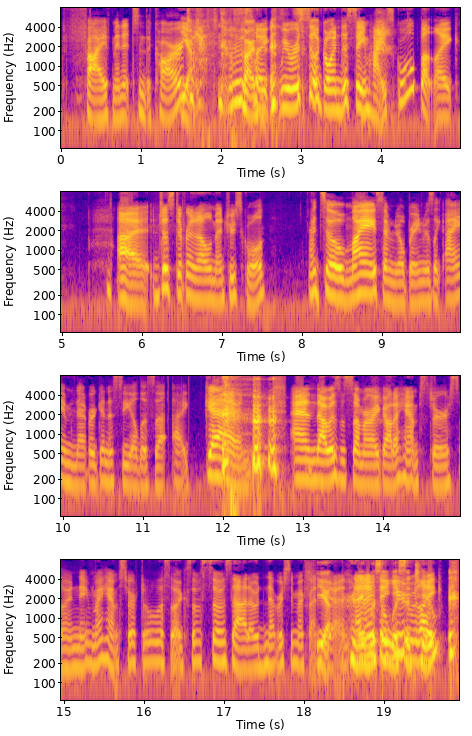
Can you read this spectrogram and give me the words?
five minutes in the car Yeah. to get to, Five like we were still going to the same high school but like uh, just different elementary school and so my seven year old brain was like, I am never going to see Alyssa again. and that was the summer I got a hamster. So I named my hamster after Alyssa because I was so sad. I would never see my friend Yeah, again. her And name I was think you Alyssa, were, too. Like,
